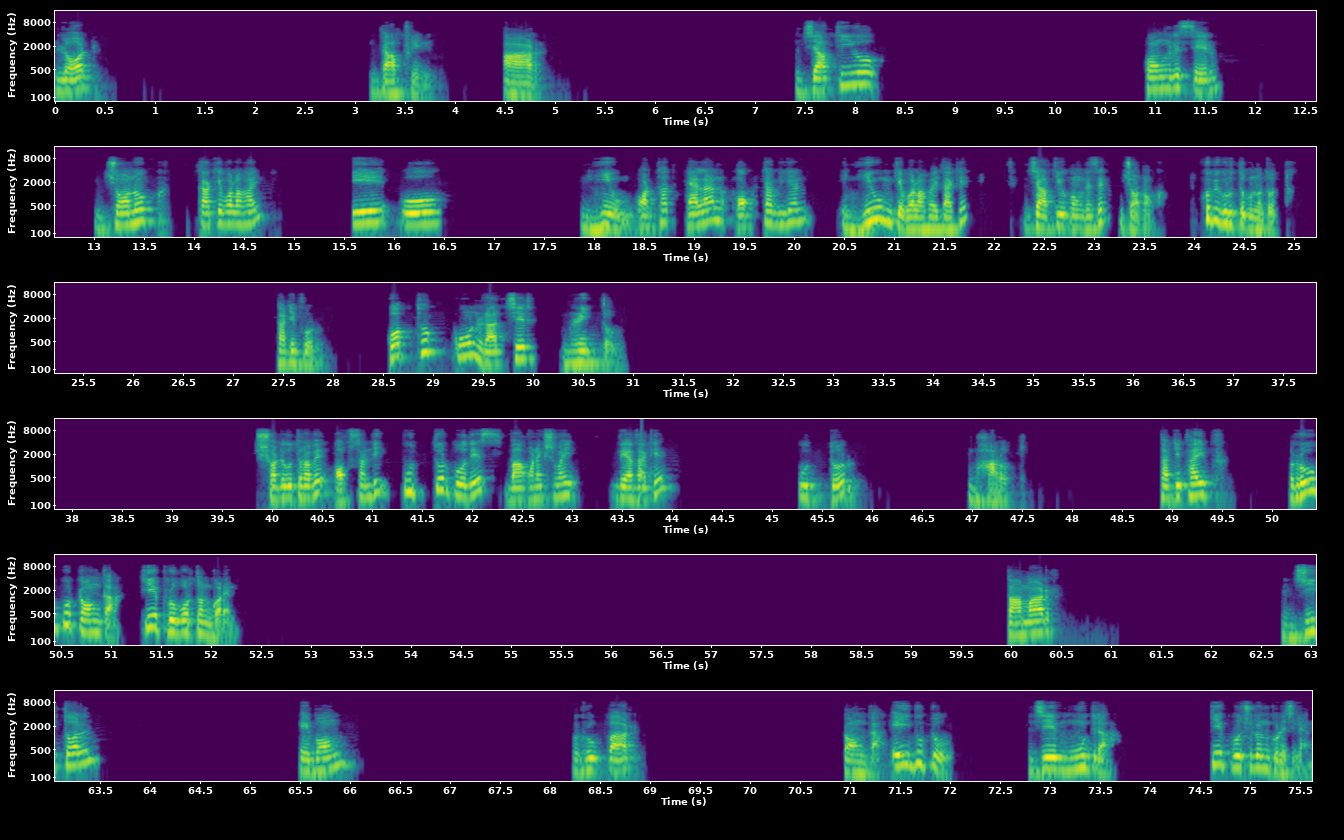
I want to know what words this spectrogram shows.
Lord Dufferin. আর জাতীয় কংগ্রেসের জনক কাকে বলা হয়? এ ও হিউম, অর্থাৎ অ্যালান অক্টাভিয়ান হিউমকে বলা হয় তাকে, জাতীয় কংগ্রেসের জনক। খুবই গুরুত্বপূর্ণ তথ্য। থার্টি ফোর কত্থক কোন রাজ্যের নৃত্য? সঠিক উত্তর হবে অপশন ডি উত্তরপ্রদেশ বা অনেক সময় দেয়া থাকে, উত্তর ভারত। থার্টি ফাইভ রৌপ টঙ্কা কে প্রবর্তন করেন? তামার, জিতল এবং রূপার টঙ্কা। এই দুটো যে মুদ্রা কে প্রচলন করেছিলেন?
